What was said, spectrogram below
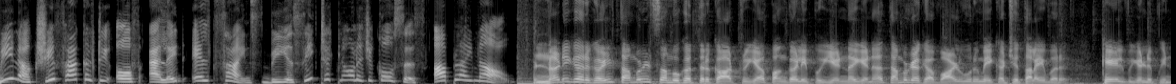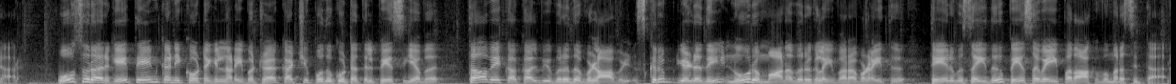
Meenakshi Faculty of Allied Health Science BSc Technology courses. Apply now. நடிகர்கள் தமிழ் சமூகத்திற்கு ஆற்றிய பங்களிப்பு என்ன என தமிழக வாழ்வுரிமை கட்சி தலைவர் கேள்வி எழுப்பினார் ஓசூர் அருகே தேன்கனிக்கோட்டையில் நடைபெற்ற கட்சி பொதுக்கூட்டத்தில் பேசிய அவர் தாவேக கல்வி விருது விழாவில் ஸ்கிரிப்ட் எழுதி நூறு மாணவர்களை வரவழைத்து தேர்வு செய்து பேச வைப்பதாக விமர்சித்தார்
